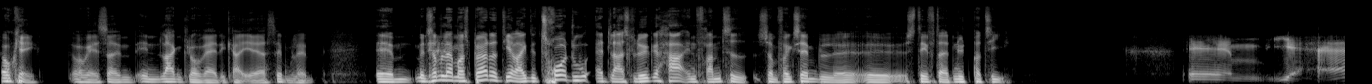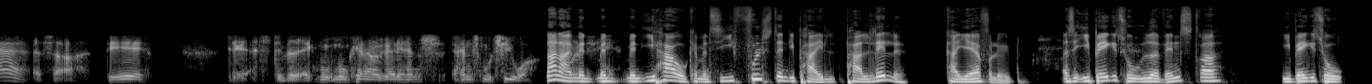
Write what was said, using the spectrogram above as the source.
Okay, okay så en, en lang gloværdig karriere, simpelthen. Øhm, men så lad mig spørge dig direkte. Tror du, at Lars Lykke har en fremtid, som for eksempel øh, øh, stifter et nyt parti? Øhm, ja, altså, det, det, altså, det ved jeg ikke. Nu, nu kender jeg jo ikke rigtig hans, hans motiver. Nej, nej, men, sige. men, men I har jo, kan man sige, fuldstændig par- parallelle karriereforløb. Altså, I begge to ude af venstre. I begge to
